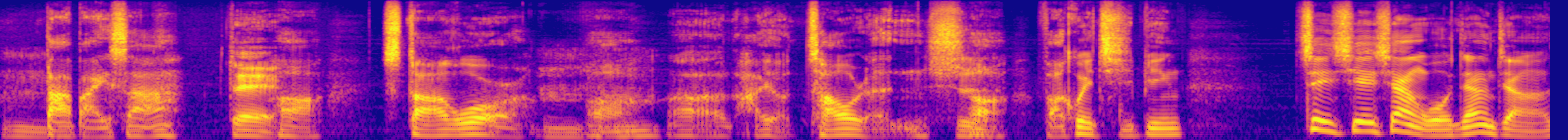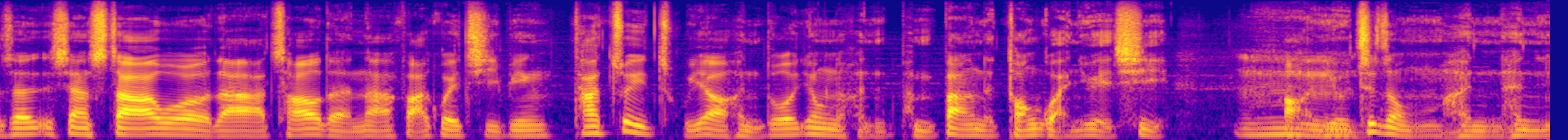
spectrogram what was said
嗯，大白鲨对，啊，Star War 嗯啊啊，还有超人是。啊，法柜骑兵。这些像我这样讲，像像 Star War 啊、超人啊、法柜骑兵，它最主要很多用的很很棒的铜管乐器嗯。啊，有这种很很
